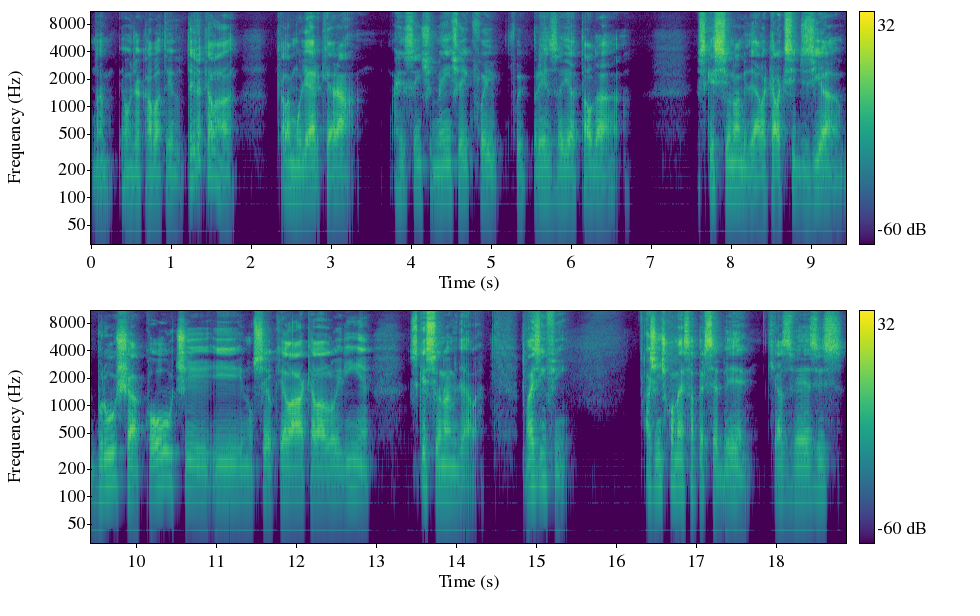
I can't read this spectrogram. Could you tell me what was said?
né? É onde acaba tendo. Teve aquela, aquela mulher que era recentemente aí, que foi, foi presa aí, a tal da. Esqueci o nome dela, aquela que se dizia bruxa, coach e não sei o que lá, aquela loirinha. Esqueci o nome dela. Mas enfim, a gente começa a perceber que às vezes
